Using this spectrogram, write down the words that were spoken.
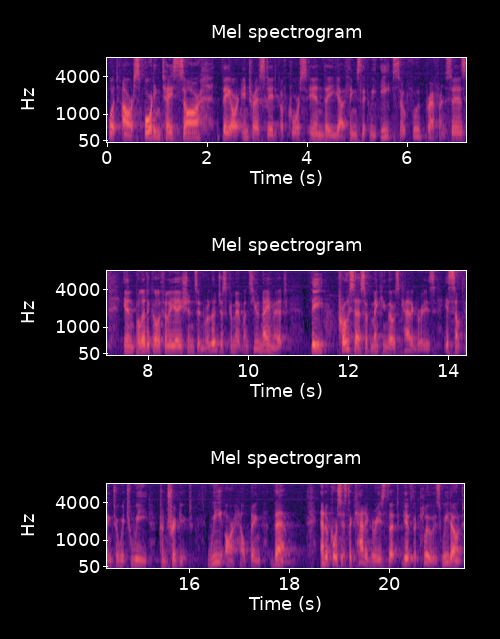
what our sporting tastes are. They are interested, of course, in the uh, things that we eat, so food preferences, in political affiliations, in religious commitments, you name it. The process of making those categories is something to which we contribute. We are helping them. And of course, it's the categories that give the clues. We don't,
